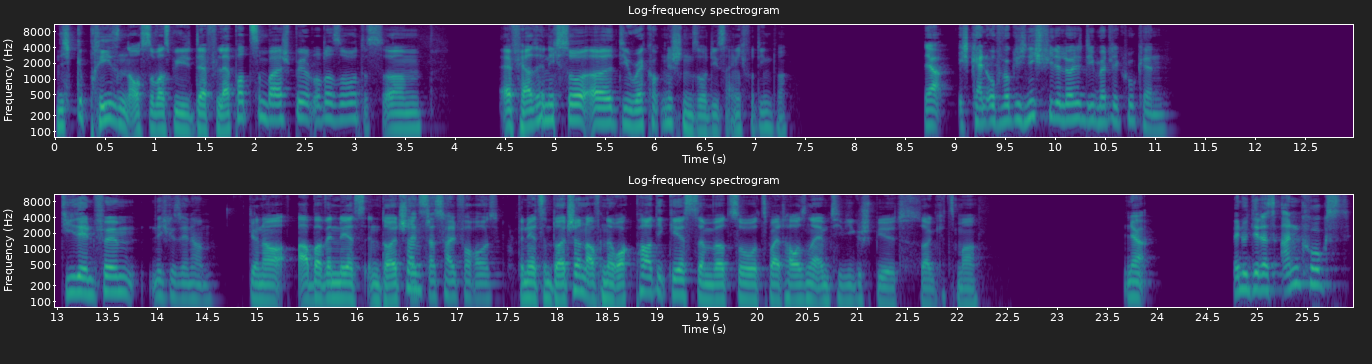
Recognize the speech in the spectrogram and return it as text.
nicht gepriesen. Auch sowas wie Def Leppard zum Beispiel oder so. Das ähm, erfährt ja nicht so äh, die Recognition, so, die es eigentlich verdient war. Ja, ich kenne auch wirklich nicht viele Leute, die Mötley Crew kennen. Die den Film nicht gesehen haben. Genau, aber wenn du jetzt in Deutschland Setzt das halt voraus. Wenn du jetzt in Deutschland auf eine Rockparty gehst, dann wird so 2000er MTV gespielt, sag ich jetzt mal. Ja. Wenn du dir das anguckst,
